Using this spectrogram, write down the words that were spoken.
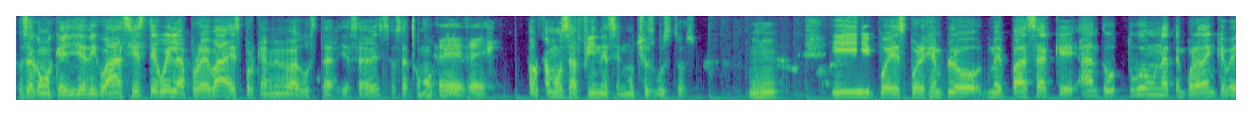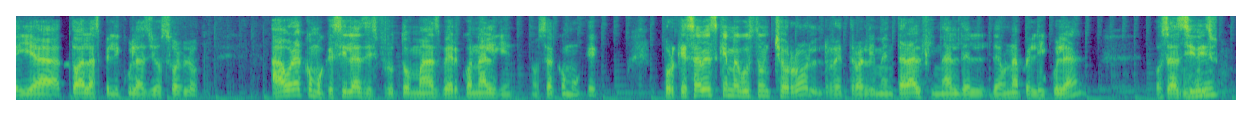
o sea, como que ya digo, ah, si este güey la prueba es porque a mí me va a gustar, ya sabes, o sea, como que somos afines en muchos gustos. Y pues, por ejemplo, me pasa que ah, tu- tuve una temporada en que veía todas las películas yo solo. Ahora como que sí las disfruto más ver con alguien, o sea, como que, porque sabes que me gusta un chorro retroalimentar al final del- de una película. O sea, sí disfruto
